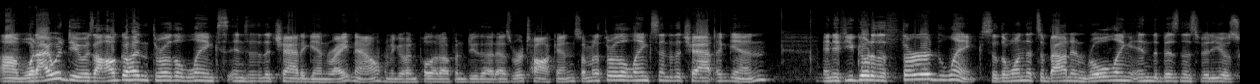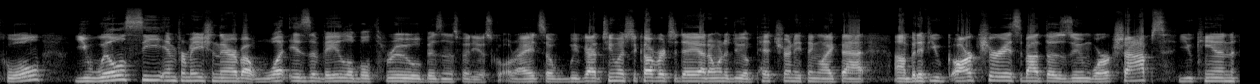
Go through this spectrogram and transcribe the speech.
Um, what I would do is I'll go ahead and throw the links into the chat again right now. Let me go ahead and pull it up and do that as we're talking. So I'm going to throw the links into the chat again. And if you go to the third link, so the one that's about enrolling in the Business Video School, you will see information there about what is available through Business Video School, right? So we've got too much to cover today. I don't want to do a pitch or anything like that. Um, but if you are curious about those Zoom workshops, you can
